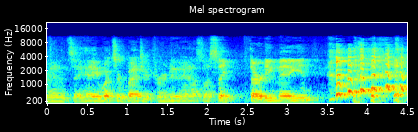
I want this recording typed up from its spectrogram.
around and say, hey, what's our budget for a new house? Let's say thirty million.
